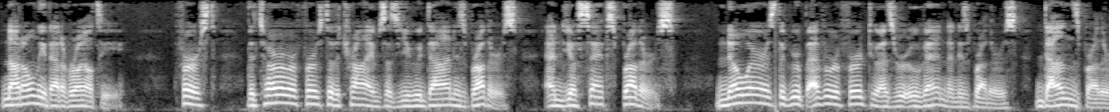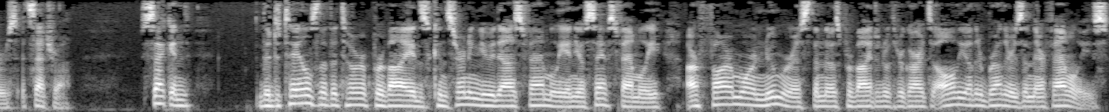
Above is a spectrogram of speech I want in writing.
not only that of royalty. First, the Torah refers to the tribes as Yehudah and his brothers, and Yosef's brothers. Nowhere is the group ever referred to as Reuven and his brothers, Dan's brothers, etc. Second, the details that the Torah provides concerning Yehuda's family and Yosef's family are far more numerous than those provided with regard to all the other brothers and their families.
